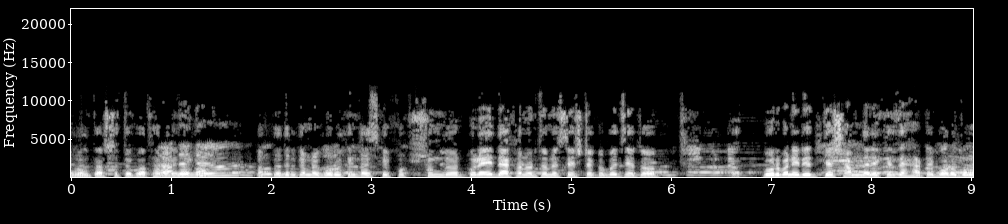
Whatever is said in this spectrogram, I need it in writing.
এবং তার সাথে কথা বলে নেব। আপনাদেরকে আমরা গরু কিন্তু আজকে খুব সুন্দর করে দেখানোর জন্য চেষ্টা করব। যেহেতু কোরবানির ঈদকে সামনে রেখে যে হাটে বড় বড়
